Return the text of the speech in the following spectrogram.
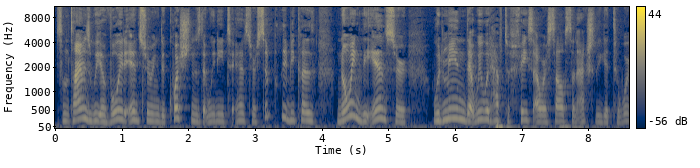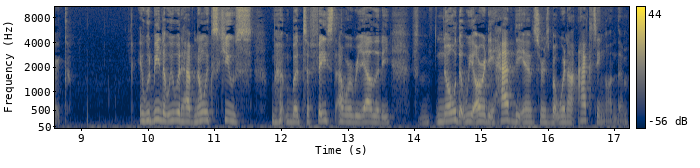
Sometimes we avoid answering the questions that we need to answer simply because knowing the answer would mean that we would have to face ourselves and actually get to work. It would mean that we would have no excuse but, to face our reality, know that we already have the answers, but we're not acting on them.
